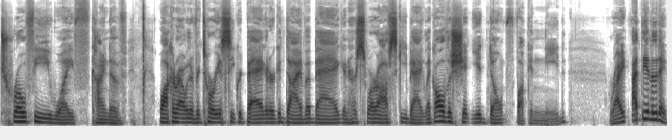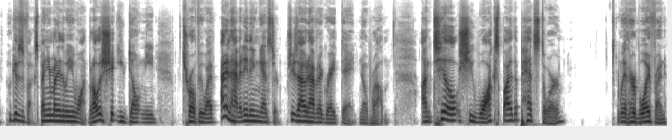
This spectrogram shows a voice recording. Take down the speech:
trophy wife kind of walking around with her Victoria's Secret bag and her Godiva bag and her Swarovski bag, like all the shit you don't fucking need. Right? At the end of the day, who gives a fuck? Spend your money the way you want. But all the shit you don't need, trophy wife. I didn't have anything against her. She's out having a great day, no problem. Until she walks by the pet store with her boyfriend,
